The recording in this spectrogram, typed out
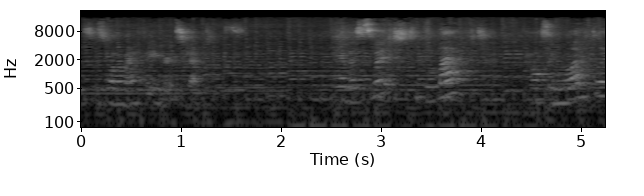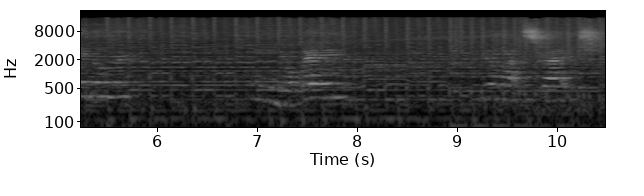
This is one of my favorite stretches. You're going to switch to the left, crossing the left leg over, leaning away. Feel that stretch.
